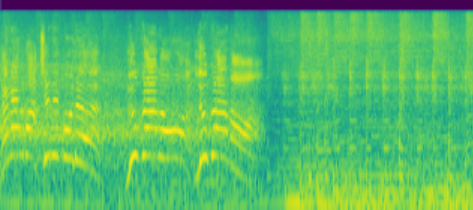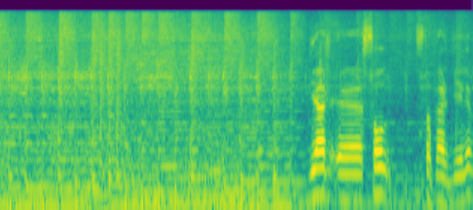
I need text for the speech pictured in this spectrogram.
Fenerbahçe'nin golü. Lugano. Lugano. Diğer e, sol stoper diyelim,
